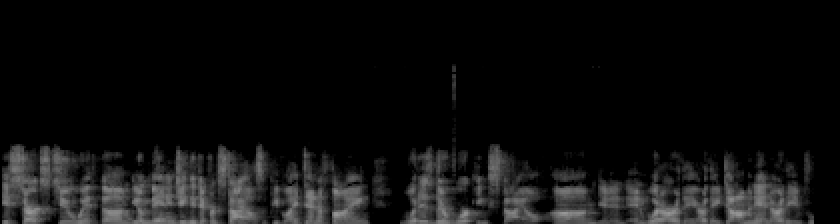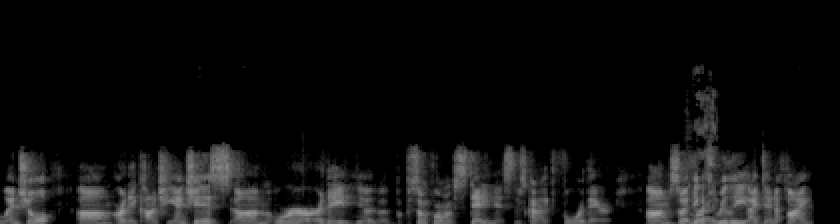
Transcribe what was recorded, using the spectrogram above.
it starts too with um, you know managing the different styles of people, identifying what is their working style, um, and, and what are they? Are they dominant? Are they influential? Um, are they conscientious? Um, or are they you know some form of steadiness? There's kind of like four there. Um, so I think right. it's really identifying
